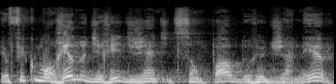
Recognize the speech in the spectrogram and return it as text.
Eu fico morrendo de rir de gente de São Paulo, do Rio de Janeiro,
